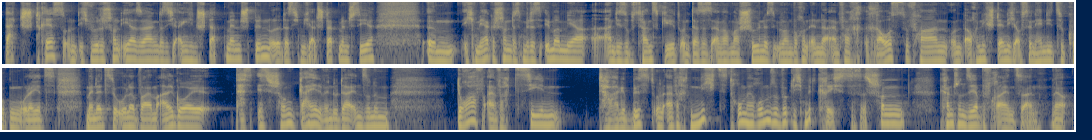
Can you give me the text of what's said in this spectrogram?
Stadtstress und ich würde schon eher sagen, dass ich eigentlich ein Stadtmensch bin oder dass ich mich als Stadtmensch sehe. Ähm, ich merke schon, dass mir das immer mehr an die Substanz geht und dass es einfach mal schön ist, über ein Wochenende einfach rauszufahren und auch nicht ständig auf sein Handy zu gucken oder jetzt mein letzter Urlaub war im Allgäu. Das ist schon geil, wenn du da in so einem Dorf einfach zehn Tage bist und einfach nichts drumherum so wirklich mitkriegst. Das ist schon, kann schon sehr befreiend sein, ja.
